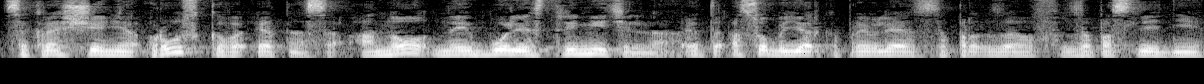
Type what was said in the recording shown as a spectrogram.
сокращение русского этноса, оно наиболее стремительно. Это особо ярко проявляется про- за, за последние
